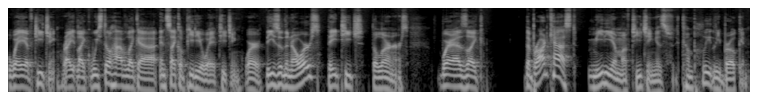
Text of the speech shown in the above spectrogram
way of teaching, right? Like we still have like a encyclopedia way of teaching where these are the knowers, they teach the learners. Whereas like the broadcast medium of teaching is completely broken,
